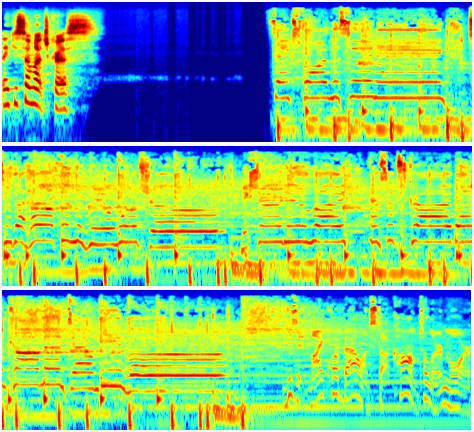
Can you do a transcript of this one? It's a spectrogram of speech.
Thank you so much, Chris. Thanks for listening to the Health in the Real World show. Make sure to like and subscribe and comment down below. Visit mycorebalance.com to learn more.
